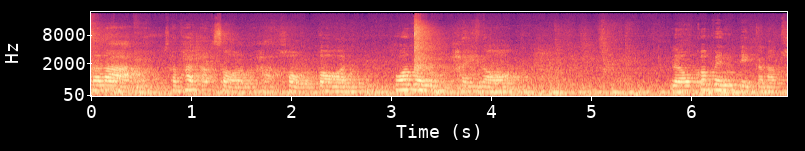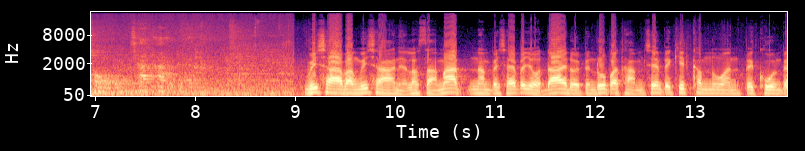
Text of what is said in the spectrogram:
สระสัมผัสอักษรค่ะของกรเพราะว่ามันไพเราะแล้วก็เป็นเอกลักษณ์ของชาติไทยด้วยค่ะ วิชาบางวิชาเนี่ยเราสามารถนำไปใช้ประโยชน์ได้โดยเป็นรูปธรรม เช่นไปคิดคำนวณ ไปคูณไป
